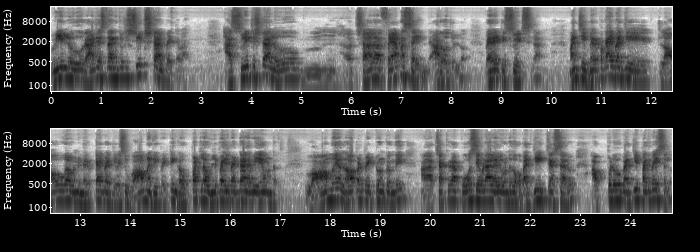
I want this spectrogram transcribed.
వీళ్ళు రాజస్థాన్ నుంచి స్వీట్ స్టాల్ పెట్టేవారు. ఆ స్వీట్ స్టాల్ చాలా ఫేమస్ అయింది ఆ రోజుల్లో వెరైటీ స్వీట్స్ కానీ మంచి మిరపకాయ బజ్జీ లావుగా ఉండి మిరపకాయ బజ్జీ వేసి వామ్ అది పెట్టి ఇంకా ఉప్పట్లో ఉల్లిపాయలు పెట్టాలి అవి ఏమి ఉండదు. వామే లోపల పెట్టి ఉంటుంది. చక్కగా కోసి ఇవ్వడాలు అవి ఉండదు. ఒక బజ్జీ ఇచ్చేస్తారు. అప్పుడు బజ్జీ పది పైసలు.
